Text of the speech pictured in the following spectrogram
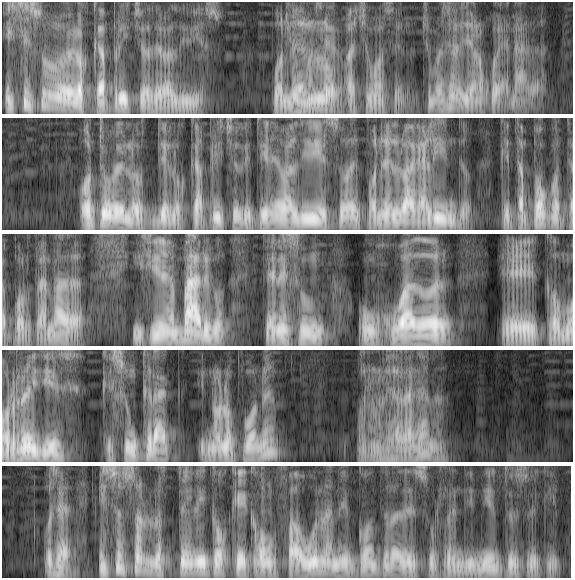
ese es uno de los caprichos de Valdivieso, ponerlo a Chumacero. Chumacero ya no juega nada. Otro de los, de los caprichos que tiene Valdivieso es ponerlo a Galindo, que tampoco te aporta nada. Y sin embargo, tenés un, jugador eh, como Reyes, que es un crack, y no lo pone Pues no le da la gana. O sea, esos son los técnicos que confabulan en contra de su rendimiento de su equipo.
